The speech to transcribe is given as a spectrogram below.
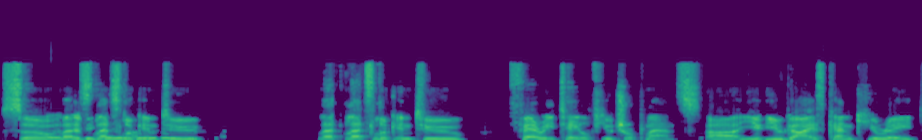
So But let's let's cool look into let let's look into fairy tale future plans. Uh, you you guys can curate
